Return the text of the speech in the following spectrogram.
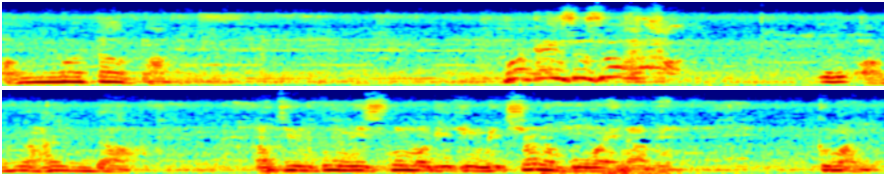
Ang matapang Huwag kayong susuko! o ang handa? At yun po mismo magiging mitsa ng buhay namin. Kumanda,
